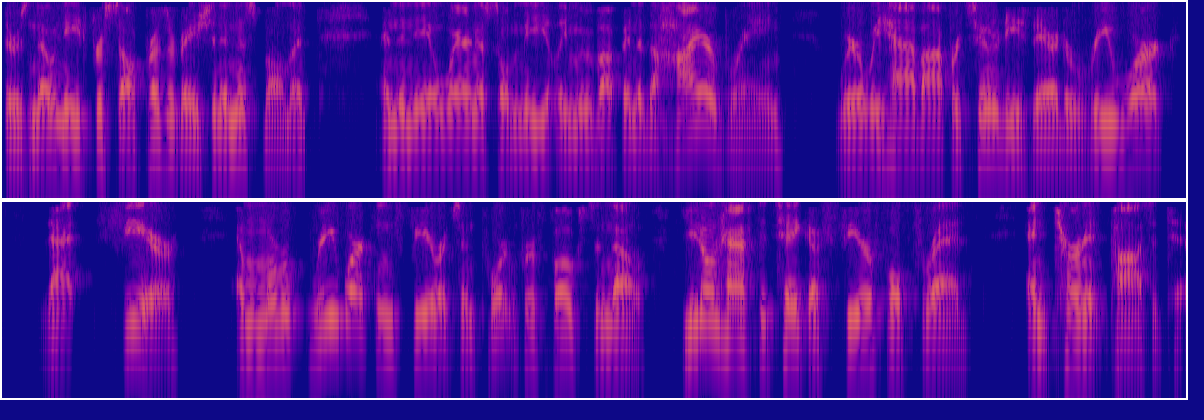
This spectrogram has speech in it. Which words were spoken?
There's no need for self-preservation in this moment. And then the awareness will immediately move up into the higher brain where we have opportunities there to rework that fear and when we're reworking fear, it's important for folks to know you don't have to take a fearful thread and turn it positive.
